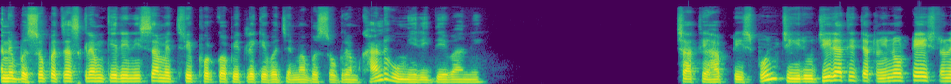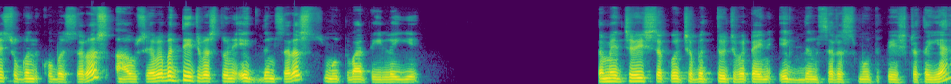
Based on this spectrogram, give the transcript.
અને બસો પચાસ ગ્રામ કેરીની સામે થ્રી ફોર કપ એટલે કે વજનમાં બસો ગ્રામ ખાંડ ઉમેરી દેવાની. સાથે હાફ ટીસ્પૂન જીરું. જીરાથી ચટણીનો ટેસ્ટ અને સુગંધ ખૂબ જ સરસ આવશે. હવે બધી જ વસ્તુને એકદમ સરસ સ્મૂથ વાટી લઈએ. તમે જોઈ શકો છો બધું જ વટાઈને એકદમ સરસ સ્મૂથ પેસ્ટ તૈયાર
